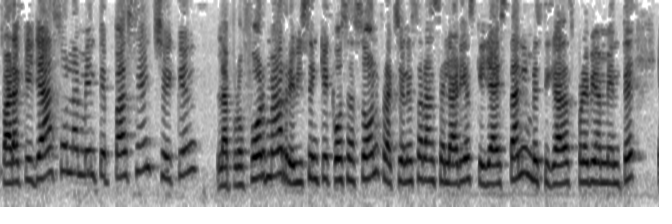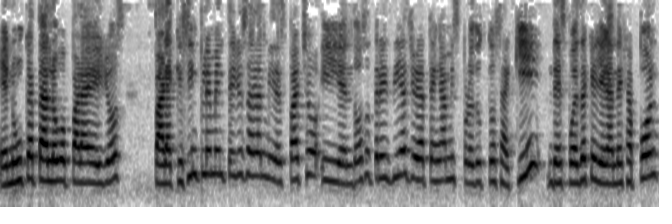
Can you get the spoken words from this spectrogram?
para que ya solamente pasen, chequen la proforma, revisen qué cosas son, fracciones arancelarias que ya están investigadas previamente en un catálogo para ellos, para que simplemente ellos hagan mi despacho y en dos o tres días yo ya tenga mis productos aquí después de que llegan de Japón.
